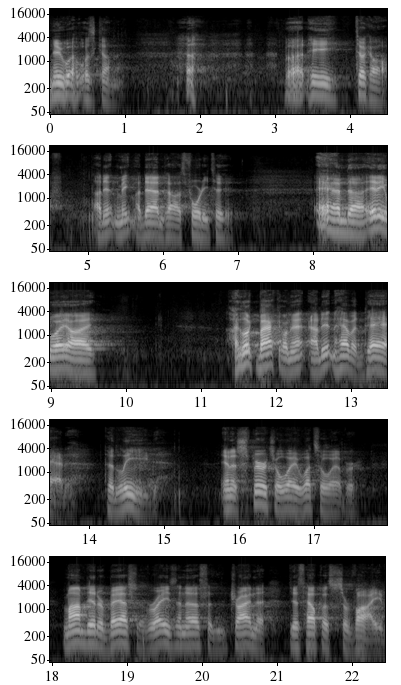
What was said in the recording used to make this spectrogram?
knew what was coming. but he took off. I didn't meet my dad until I was 42. And uh, anyway, I, I look back on that, I didn't have a dad to lead in a spiritual way whatsoever. Mom did her best of raising us and trying to just help us survive,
